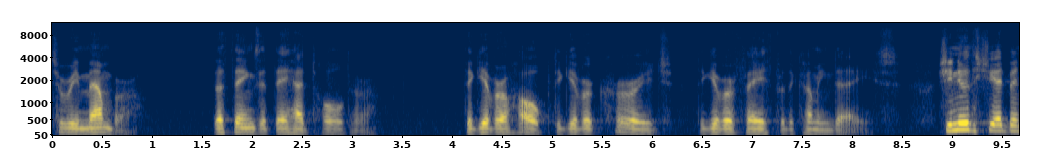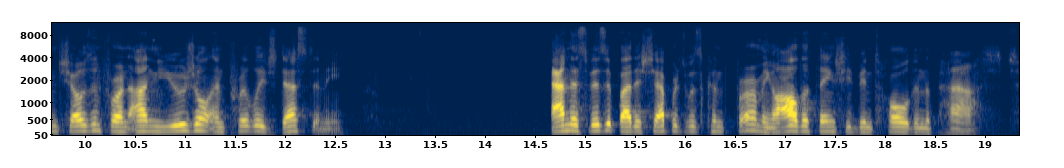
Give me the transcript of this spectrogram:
to remember the things that they had told her, to give her hope, to give her courage, to give her faith for the coming days. She knew that she had been chosen for an unusual and privileged destiny. And this visit by the shepherds was confirming all the things she'd been told in the past.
